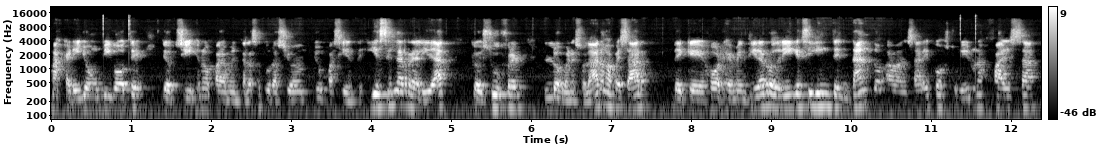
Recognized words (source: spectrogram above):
mascarilla o un bigote de oxígeno para aumentar la saturación de un paciente. Y esa es la realidad que hoy sufren los venezolanos, a pesar de que Jorge Mentira Rodríguez sigue intentando avanzar y construir una falsa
